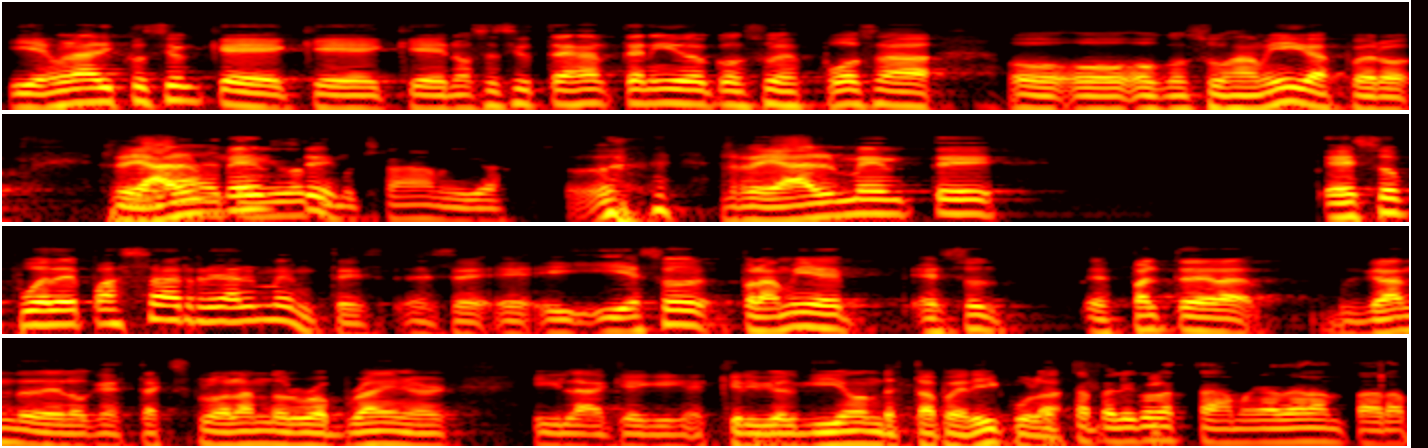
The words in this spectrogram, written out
Y es una discusión que, que, que no sé si ustedes han tenido con sus esposas o, o, con sus amigas, pero realmente. muchas amigas. realmente eso puede pasar realmente. Eh, y eso, para mí, eso es parte de la grande de lo que está explorando Rob Reiner y la que escribió el guion de esta película. Esta película está muy adelantada,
